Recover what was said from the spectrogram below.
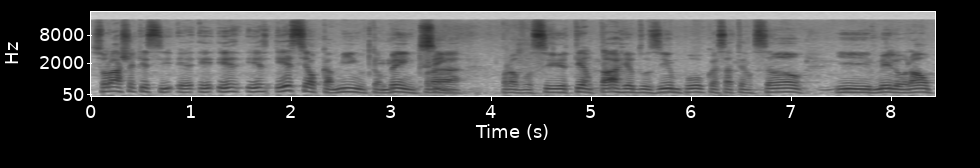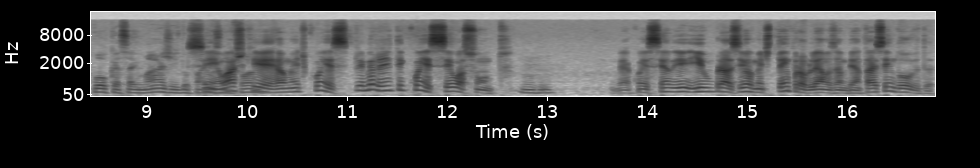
O senhor acha que esse, esse é o caminho também para você tentar reduzir um pouco essa tensão e melhorar um pouco essa imagem do país? Sim, eu acho fora? que realmente conhecer. Primeiro a gente tem que conhecer o assunto. Uhum né, conhecendo, e, e, o Brasil realmente tem problemas ambientais, sem dúvida,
